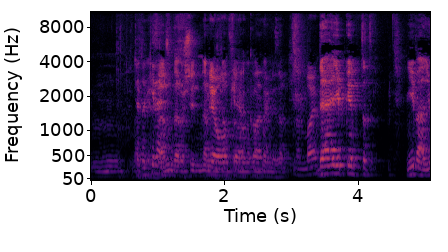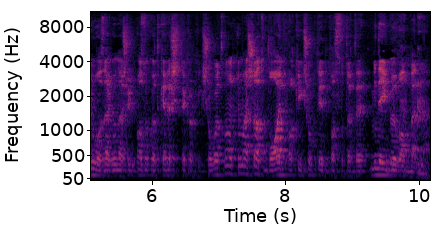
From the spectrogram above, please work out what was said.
Mm, Tehát a megnézem, kilenc- de most így nem Jó, oké, fel akkor megnézem. nem baj. De egyébként tehát nyilván jó az elgondolás, hogy azokat keresitek, akik sokat vannak nyomás alatt, vagy akik sok tét passzoltak, tehát mindegyikből van benne.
